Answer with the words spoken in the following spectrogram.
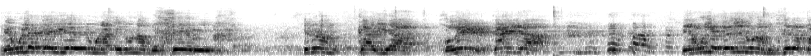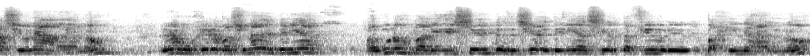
mi abuela Calla era una, era una mujer, era una, Calla, joder, Calla. Mi abuela Calla era una mujer apasionada, ¿no? Era una mujer apasionada y tenía algunos malidicentes, decía que tenía cierta fiebre vaginal, ¿no?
